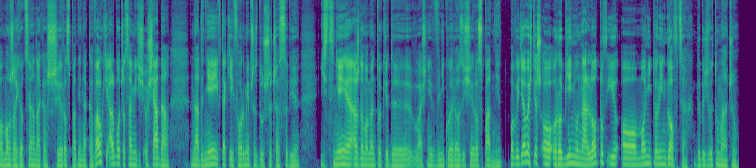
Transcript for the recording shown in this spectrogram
po morzach i oceanach, aż się rozpadnie na kawałki, albo czasami gdzieś osiada na dnie i w takiej formie przez dłuższy czas sobie istnieje, aż do momentu, kiedy właśnie w wyniku erozji się rozpadnie. Powiedziałeś też o robieniu nalotów i o monitoringowcach, gdybyś wytłumaczył.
